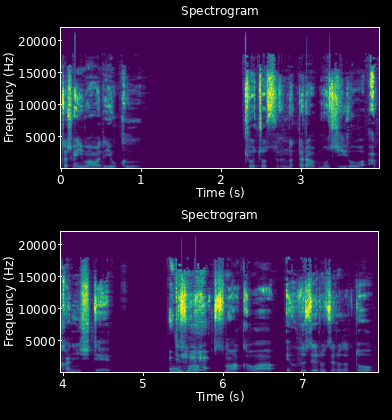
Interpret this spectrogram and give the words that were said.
確かに今までよく強調するんだったら文字色は赤にして、で、その、その赤は F00 だと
